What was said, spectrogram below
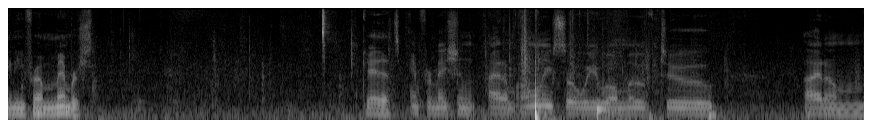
Any from members? Okay, that's information item only, so we will move to item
